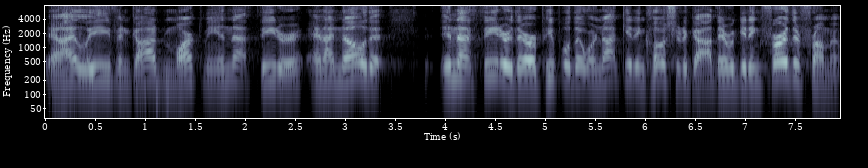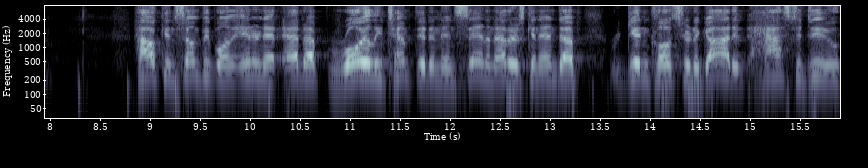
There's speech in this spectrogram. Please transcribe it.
And I leave, and God marked me in that theater. And I know that in that theater, there are people that were not getting closer to God, they were getting further from Him. How can some people on the internet end up royally tempted and in sin, and others can end up getting closer to God? It has to do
